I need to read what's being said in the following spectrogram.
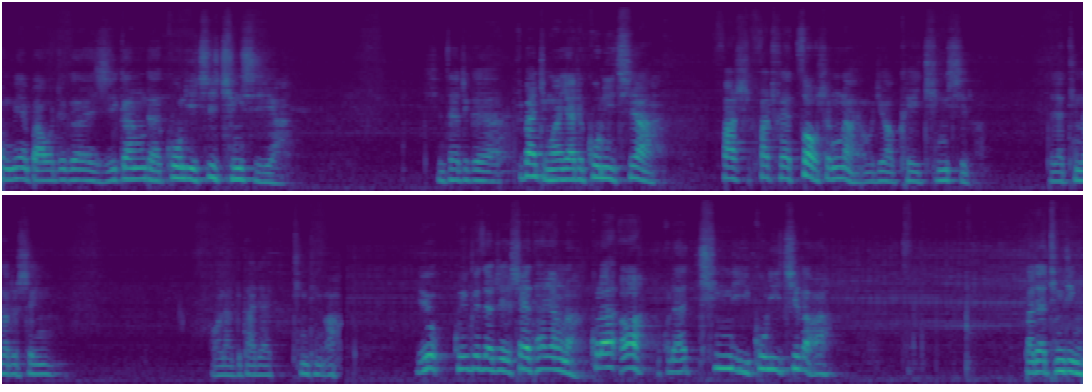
顺便把我这个鱼缸的过滤器清洗一下。现在这个一般情况下，这过滤器啊发发出来噪声了，我就要可以清洗了。大家听到这声音，我来给大家听听啊。哟，龟龟在这里晒太阳了，过来啊，我来清理过滤器了啊。大家听听，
